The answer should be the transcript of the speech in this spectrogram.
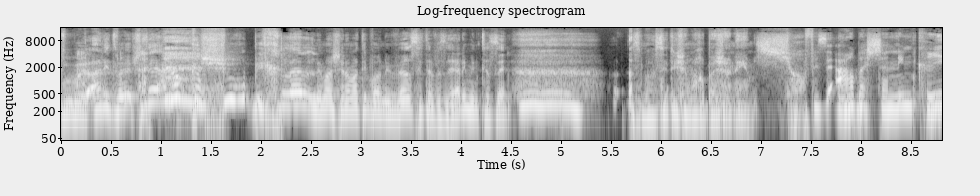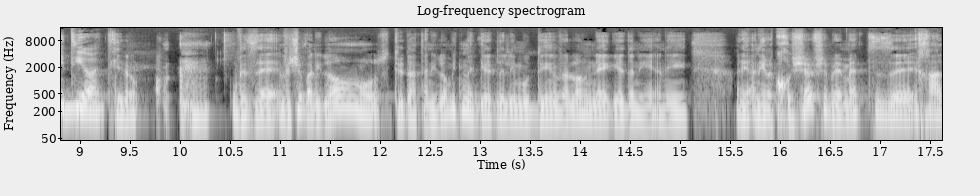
והוא הראה לי דברים שזה היה לא קשור בכלל למה שלמדתי באוניברסיטה, וזה היה לי מין כזה, אז מה עשיתי שם ארבע שנים? יואו, וזה ארבע שנים קריטיות. כאילו, וזה, ושוב, אני לא, את יודעת, אני לא מתנגד ללימודים ואני לא נגד, אני, אני, אני, אני רק חושב שבאמת זה, אחד,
